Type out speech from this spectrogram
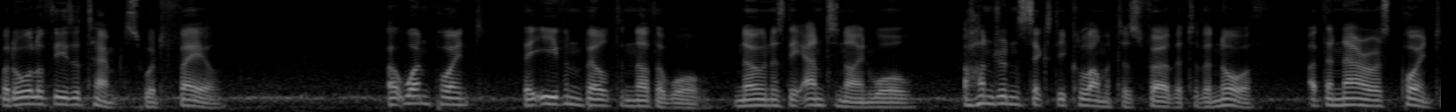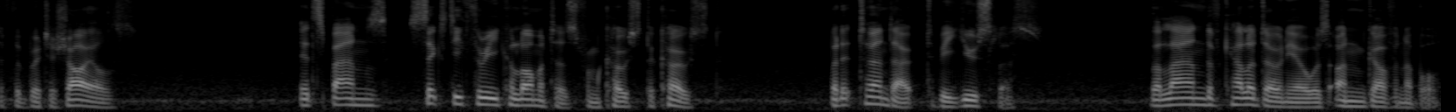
but all of these attempts would fail. At one point, they even built another wall, known as the Antonine Wall, 160 kilometres further to the north, at the narrowest point of the British Isles. It spans 63 kilometres from coast to coast, but it turned out to be useless. The land of Caledonia was ungovernable,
